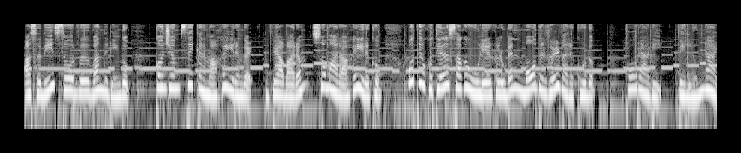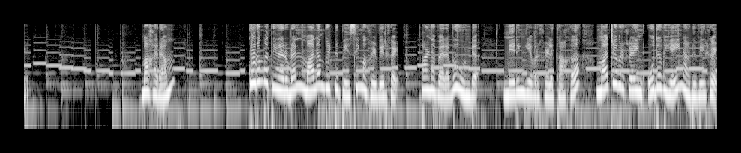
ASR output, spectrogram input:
அசதி சோர்வு வந்து நீங்கும். கொஞ்சம் சீக்கிரமாக இருங்கள். வியாபாரம் சுமாராக இருக்கும். உத்தியோகத்தில் சக ஊழியர்களுடன் மோதல்கள் வரக்கூடும். போராடி வெல்லும் நாள். மகரம். குடும்பத்தினருடன் மனம் விட்டு பேசி மகிழ்வீர்கள். பணவரவு உண்டு. நெருங்கியவர்களுக்காக மற்றவர்களின் உதவியை நாடுவீர்கள்.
